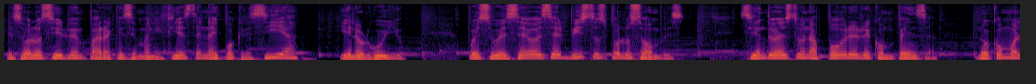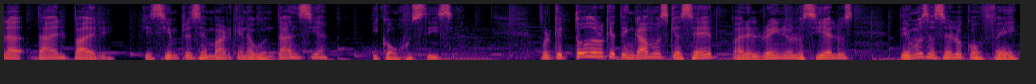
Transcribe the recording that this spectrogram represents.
que solo sirven para que se manifiesten la hipocresía y el orgullo, pues su deseo es ser vistos por los hombres, siendo esto una pobre recompensa, no como la da el Padre, que siempre se marca en abundancia y con justicia. Porque todo lo que tengamos que hacer para el reino de los cielos, debemos hacerlo con fe,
